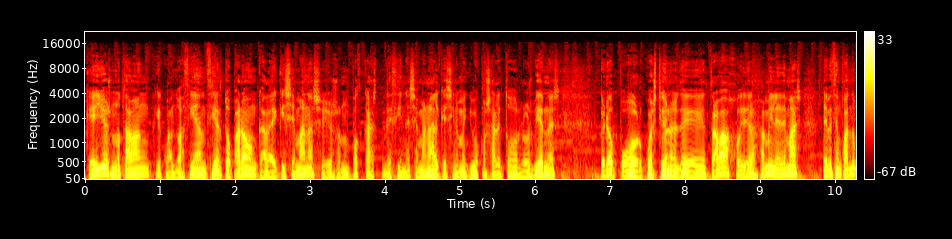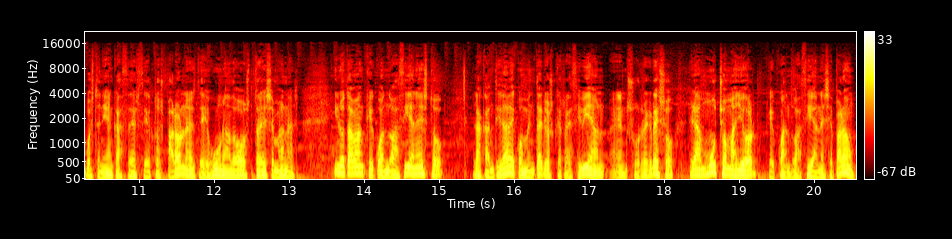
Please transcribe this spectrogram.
que ellos notaban que cuando hacían cierto parón cada X semanas, ellos son un podcast de cine semanal que si no me equivoco sale todos los viernes, pero por cuestiones de trabajo y de la familia y demás, de vez en cuando pues tenían que hacer ciertos parones de una, dos, tres semanas y notaban que cuando hacían esto, la cantidad de comentarios que recibían en su regreso era mucho mayor que cuando hacían ese parón.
